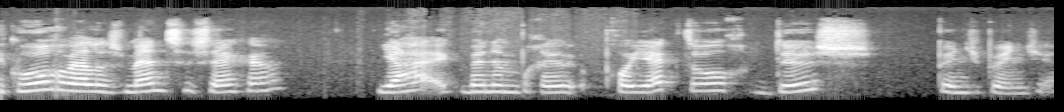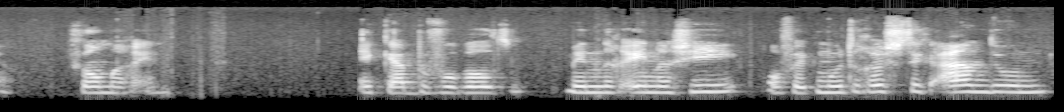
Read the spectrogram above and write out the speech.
Ik hoor wel eens mensen zeggen: Ja, ik ben een projector, dus puntje, puntje. Vul maar in. Ik heb bijvoorbeeld minder energie, of ik moet rustig aandoen,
